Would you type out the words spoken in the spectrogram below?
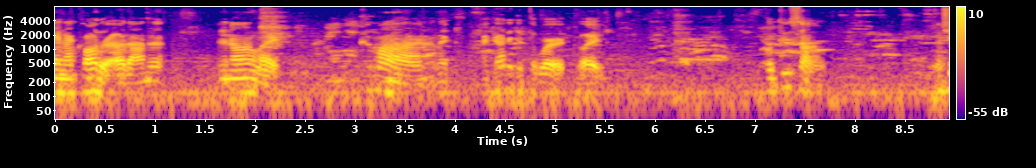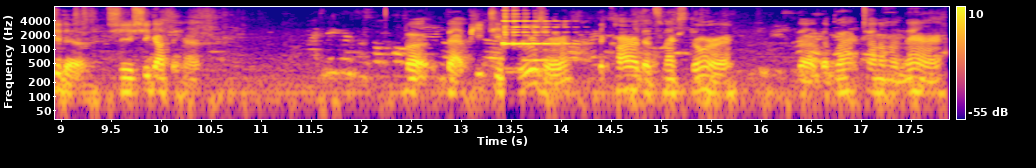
and I called her out on it, you know, like, come on, like, I gotta get to work, like, go do something. And she did. She she got the hint. But that PT Cruiser, the car that's next door, the the black gentleman there,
